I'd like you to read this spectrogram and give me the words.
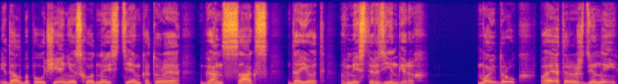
и дал бы поучение, сходное с тем, которое Ганс Сакс дает в «Мистерзингерах». Мой друг, поэты рождены,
